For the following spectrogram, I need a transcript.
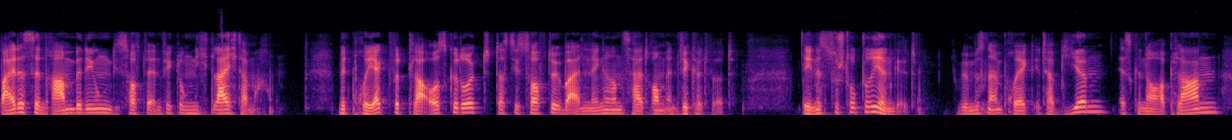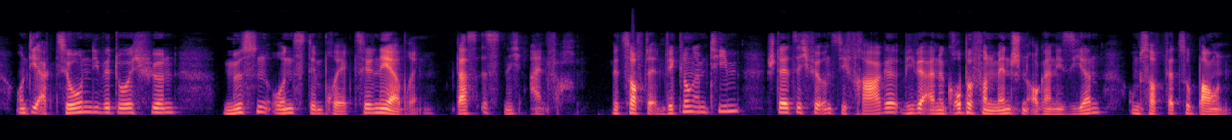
Beides sind Rahmenbedingungen, die Softwareentwicklung nicht leichter machen. Mit Projekt wird klar ausgedrückt, dass die Software über einen längeren Zeitraum entwickelt wird, den es zu strukturieren gilt. Wir müssen ein Projekt etablieren, es genauer planen und die Aktionen, die wir durchführen, müssen uns dem Projektziel näher bringen. Das ist nicht einfach. Mit Softwareentwicklung im Team stellt sich für uns die Frage, wie wir eine Gruppe von Menschen organisieren, um Software zu bauen.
